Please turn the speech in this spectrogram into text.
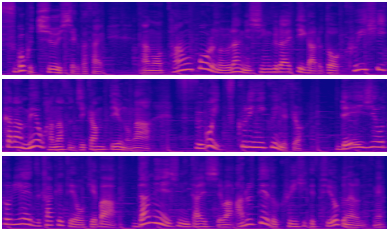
すごく注意してください。あの、タウンホールの裏にシングル IT があると、食い火から目を離す時間っていうのが、すごい作りにくいんですよ。レイジをとりあえずかけておけば、ダメージに対してはある程度食い引いて強くなるんですね。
